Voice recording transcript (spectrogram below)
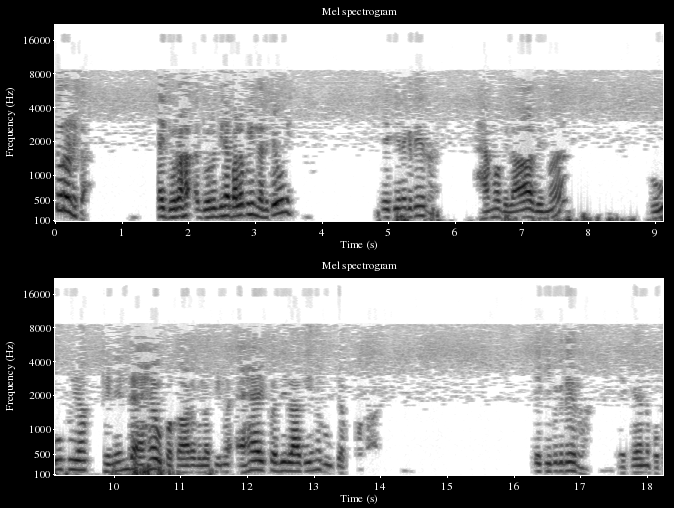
දොර නිසා. ඒ දොර දොර දිහා බලපු හින්දානේ පෙවුනේ. ඒ කියන එක තේරෙනවද? හැම වෙලාවෙම රූපයක් පෙනෙන්න ඇහැ උපකාර වෙලා තියෙනවා. ඇහැ ඉපදිලා තියෙන රූපයක් උපකාර. ඒ කීපක තේරෙනවද? ඒ කියන්නේ පොත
